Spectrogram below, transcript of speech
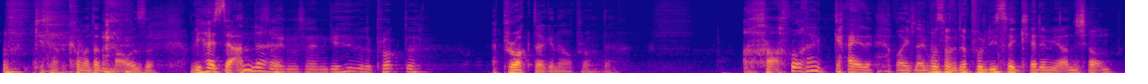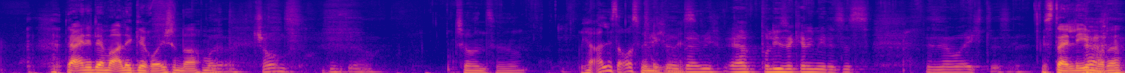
genau, Kommandant Mause. Und wie heißt der andere? Sein, sein Gehilfe, der Proctor. Proctor, genau, Proctor. Aura, geil. Oh, ich glaube, ich muss mal wieder Police Academy anschauen. Der eine, der mal alle Geräusche nachmacht. Ja, Jones. Ja. Jones, ja. Ja, alles auswendig. Weiß. Ja, Police Academy, das ist, das ist aber echt. Das ist dein Leben, ja. oder?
